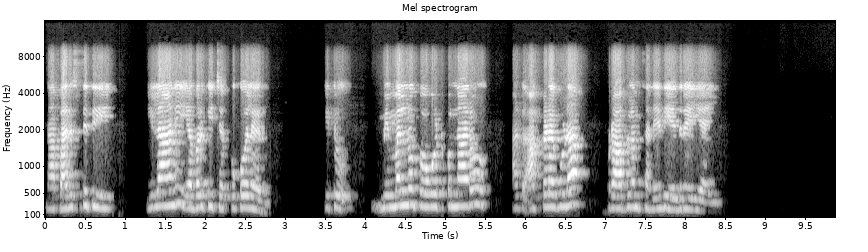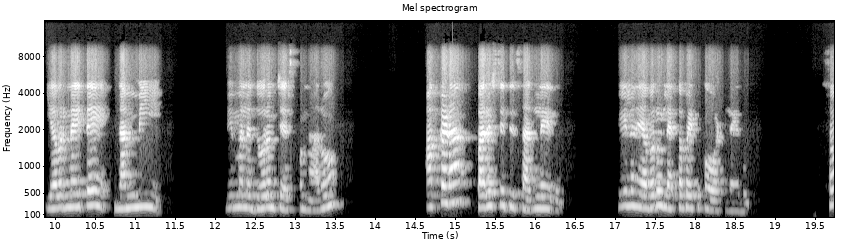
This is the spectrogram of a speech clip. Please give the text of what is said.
నా పరిస్థితి ఇలా అని ఎవరికి చెప్పుకోలేరు. ఇటు మిమ్మల్ని పోగొట్టుకున్నారు. అటు అక్కడ కూడా ప్రాబ్లమ్స్ అనేది ఎదురయ్యాయి. ఎవరినైతే నమ్మి మిమ్మల్ని దూరం చేసుకున్నారో అక్కడ పరిస్థితి సరిలేదు. వీళ్ళని ఎవరూ లెక్క పెట్టుకోవట్లేదు. సో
